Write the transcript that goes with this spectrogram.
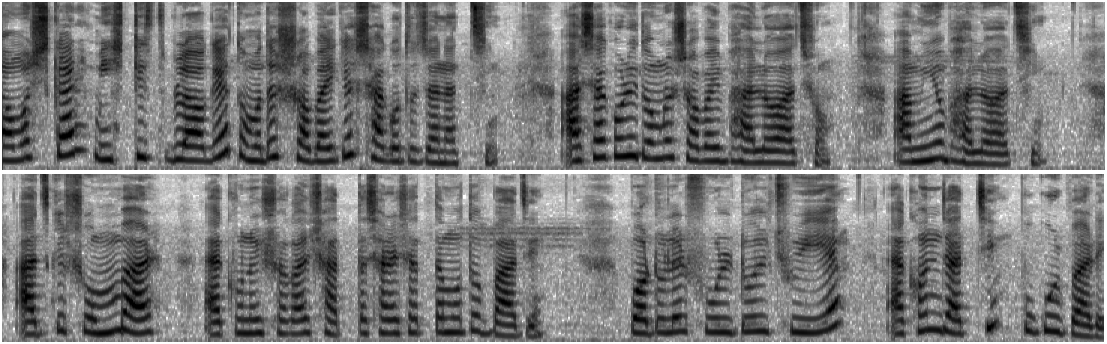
নমস্কার মিষ্টিস ব্লগে তোমাদের সবাইকে স্বাগত জানাচ্ছি। আশা করি তোমরা সবাই ভালো আছো, আমিও ভালো আছি। আজকে সোমবার, এখন ওই সকাল সাতটা সাড়ে সাতটা মতো বাজে। পটলের ফুল টুল ছুঁয়ে এখন যাচ্ছি পুকুর পাড়ে,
